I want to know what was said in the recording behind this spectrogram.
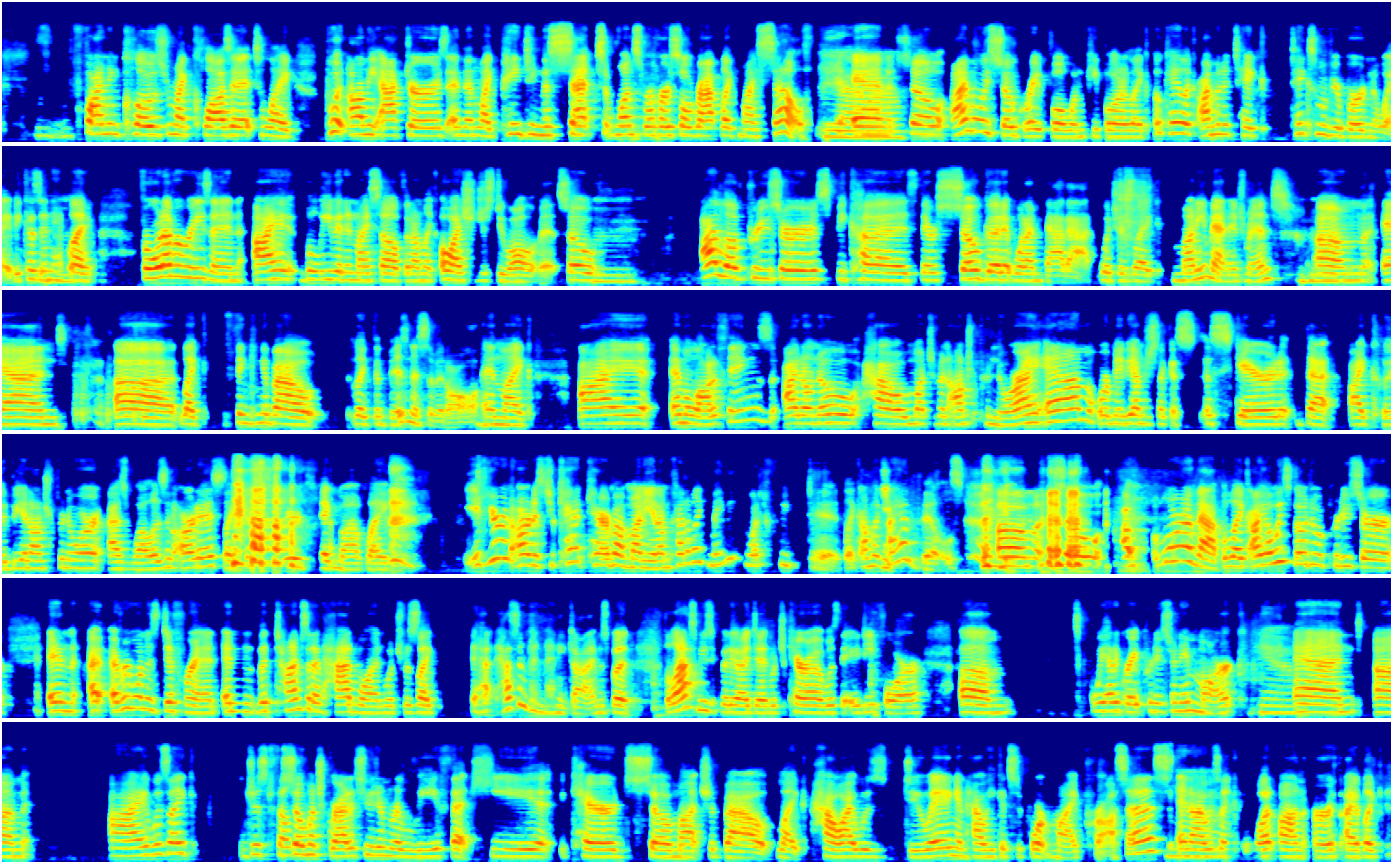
finding clothes from my closet to like put on the actors and then like painting the set once rehearsal wrap like myself yeah. and so i'm always so grateful when people are like okay like i'm going to take take some of your burden away because in Mhm. like for whatever reason i believe it in myself that i'm like oh i should just do all of it so Mm, i love producers because they're so good at what i'm bad at which is like money management mhm. um and uh like thinking about like the business of it all and Mhm. like i am a lot of things i don't know how much of an entrepreneur i am or maybe i'm just like a scared that i could be an entrepreneur as well as an artist like there's this weird stigma of like if you're an artist you can't care about money and i'm kind of like maybe what if we did like i'm like Yeah. i have bills um so uh, more on that but like i always go to a producer and I, everyone is different and the times that i've had one which was like it ha- hasn't been many times but the last music video i did which kara was the ad for um we had a great producer named mark yeah. and um i was like just felt so much gratitude and relief that he cared so much about like how i was doing and how he could support my process. And i was like what on earth? I have like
